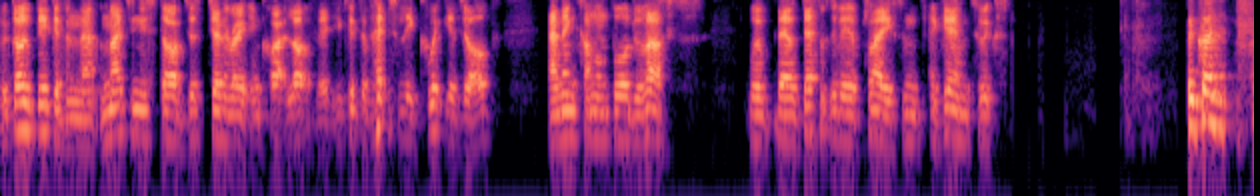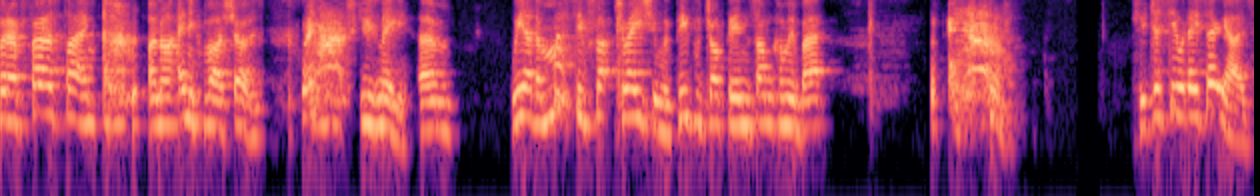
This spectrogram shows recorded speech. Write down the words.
but go bigger than that. Imagine you start just generating quite a lot of it. You could eventually quit your job and then come on board with us. There'll definitely be a place, and again, to. Because for the first time on our, any of our shows, excuse me, um, we had a massive fluctuation with people dropping, some coming back. you just see what they say, guys.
